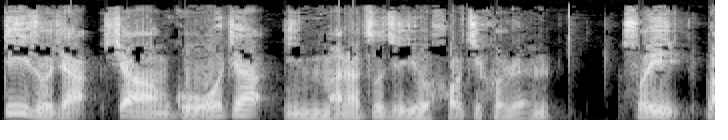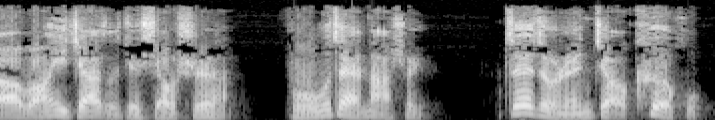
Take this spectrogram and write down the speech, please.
地主家向国家隐瞒了自己有好几口人，所以老王一家子就消失了，不再纳税。这种人叫客户。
